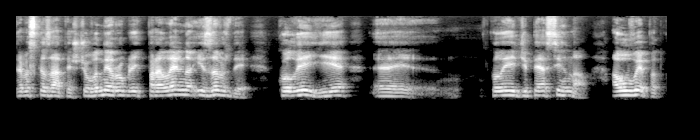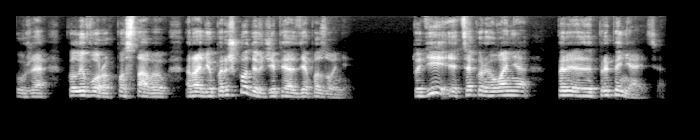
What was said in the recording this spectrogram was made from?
Треба сказати, що вони роблять паралельно і завжди, коли є, е, коли є GPS-сигнал. А у випадку, вже, коли ворог поставив радіоперешкоди в GPS-діапазоні, тоді це коригування припиняється.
